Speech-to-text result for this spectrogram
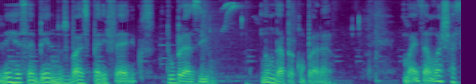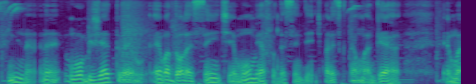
vem recebendo nos bairros periféricos do Brasil. Não dá para comparar mas há uma chacina, né? O objeto é, é um adolescente, é um homem afrodescendente. Parece que está uma guerra, é uma,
